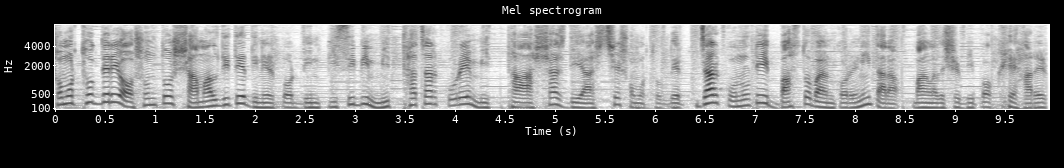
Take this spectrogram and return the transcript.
সমর্থকদের এই অসন্তোষ সামাল দিতে দিনের পর দিন পিসিবি মিথ্যাচার করে মিথ্যা আশ্বাস দিয়ে আসছে সমর্থকদের। যার কোনোটিই বাস্তবায়ন করেনি তারা। বাংলাদেশের বিপক্ষে হারের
